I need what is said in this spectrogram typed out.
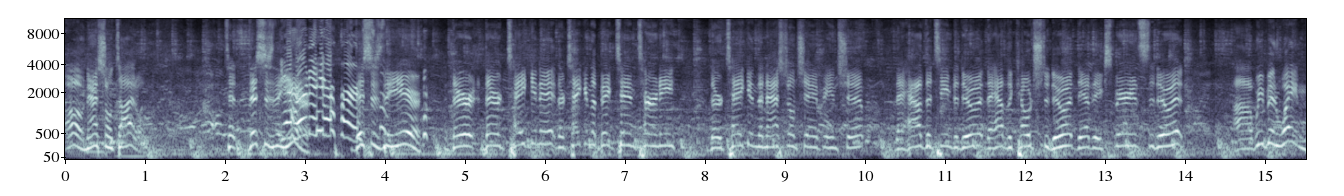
Oh, national title. T- This is the You year. heard it here first. This is the year. they're they're taking it. They're taking the Big Ten tourney. They're taking the national championship. They have the team to do it. They have the coach to do it. They have the experience to do it. Uh, we've been waiting.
